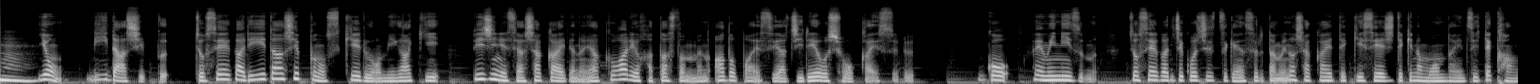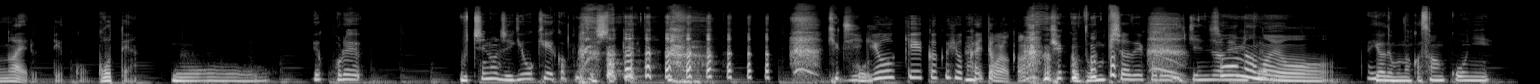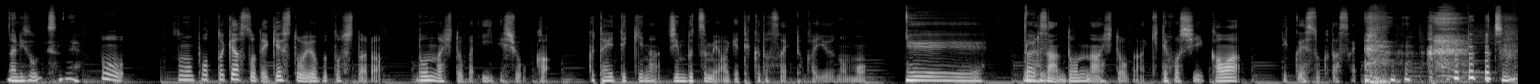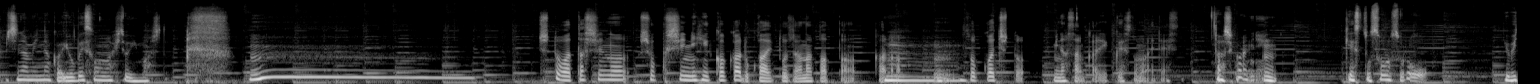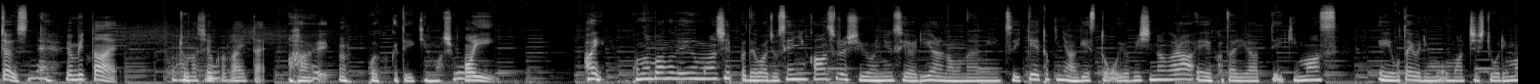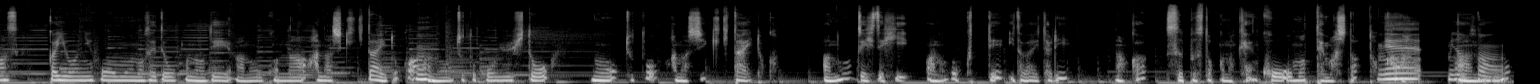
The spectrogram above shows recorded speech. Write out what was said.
うん。4、リーダーシップ。女性がリーダーシップのスキルを磨き、ビジネスや社会での役割を果たすためのアドバイスや事例を紹介する。5、フェミニズム。女性が自己実現するための社会的、政治的な問題について考えるっていうこう5点。おーえ、これ、うちの事業計画でしたっけ？結構、業計画表書いてもらおうかな。結構ドンピシャでこれいけんじゃね？そうなのみよ。いや、でもなんか参考になりそうですね。そう。そのポッドキャストでゲストを呼ぶとしたら、どんな人がいいでしょうか？具体的な人物名を挙げてくださいとかいうのも、えー、誰？皆さんどんな人が来てほしいかはリクエストください。ちちなみになんか呼べそうな人いました？うーん。ちょっと私の職種に引っかかる回答じゃなかったから、ううんんそこはちょっと皆さんからリクエストもらいたいですね。確かに、うんゲストそろそろ呼びたいですね。呼びたい。お話を伺いたい。はい、うん声かけていきましょう。はい。はい。この番組ウーマンシップでは女性に関する主要ニュースやリアルなお悩みについて時にはゲストをお呼びしながら、えー語り合っていきます。えーお便りもお待ちしております。概要にフォームを載せておくので、あの、こんな話聞きたいとか、うんあの、ちょっとこういう人のちょっと話聞きたいとか、あの、ぜひぜひ、あの、送っていただいたり、なんか、スープストックの件、こう思ってましたとか、ね皆さんあの、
